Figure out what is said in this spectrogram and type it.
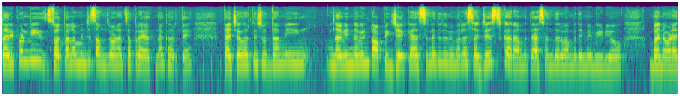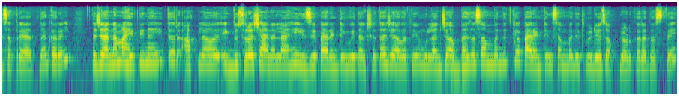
तरी पण मी स्वतःला म्हणजे समजवण्याचा प्रयत्न करते. त्याच्यावरती सुद्धा मी नवीन नवीन टॉपिक जे काय असेल ना ते तुम्ही मला सजेस्ट करा. मग त्या संदर्भामध्ये मी व्हिडिओ बनवण्याचा प्रयत्न करेल. तर ज्यांना माहिती नाही तर आपलं एक दुसरं चॅनल आहे इझी पॅरेंटिंग विथ अक्षता ज्यावरती मी मुलांच्या अभ्यासासंबंधित किंवा पॅरेंटिंग संबंधित व्हिडिओज अपलोड करत असते.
